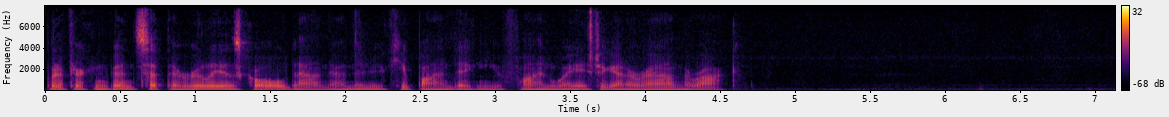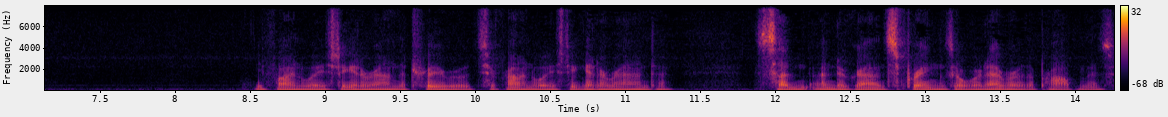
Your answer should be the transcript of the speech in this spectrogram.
But if you're convinced that there really is gold down there, then you keep on digging. You find ways to get around the rock. You find ways to get around the tree roots. You find ways to get around to sudden underground springs or whatever the problem is.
